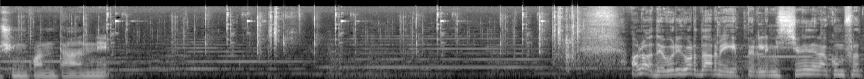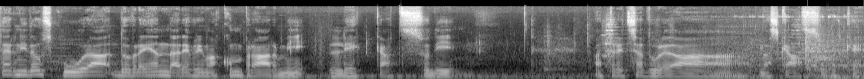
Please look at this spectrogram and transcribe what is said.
Ci metterò 50 anni. Allora, devo ricordarmi che per le missioni della confraternita oscura dovrei andare prima a comprarmi le cazzo di attrezzature da, da scasso perché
